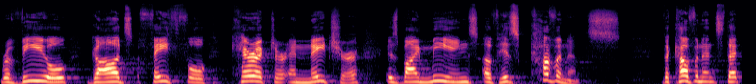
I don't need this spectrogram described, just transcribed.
reveal God's faithful character and nature, is by means of his covenants, the covenants that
